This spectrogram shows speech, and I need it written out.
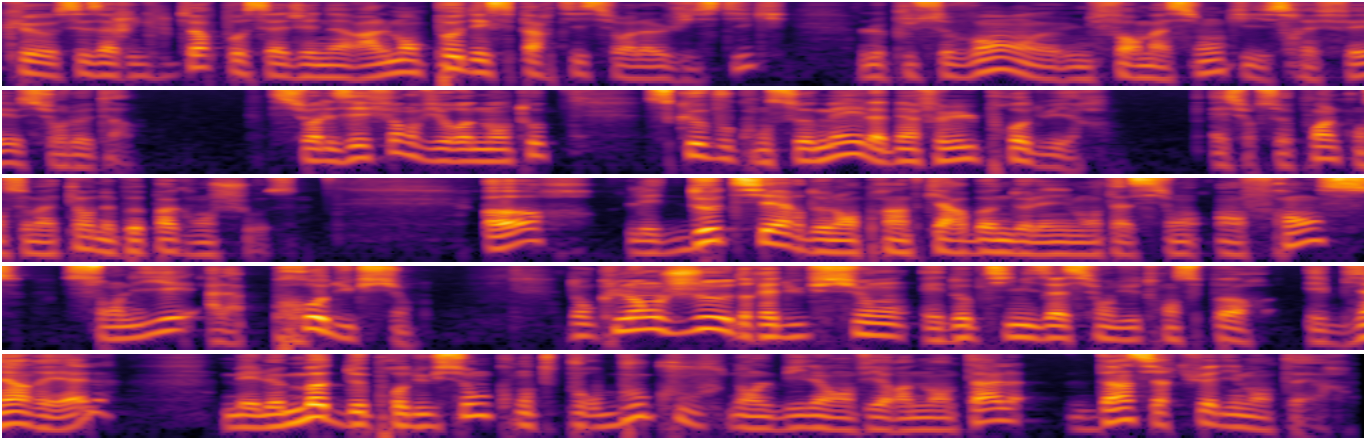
que ces agriculteurs possèdent généralement peu d'expertise sur la logistique, le plus souvent euh, une formation qui serait faite sur le tas. Sur les effets environnementaux, ce que vous consommez, il a bien fallu le produire. Et sur ce point, le consommateur ne peut pas grand-chose. Or, les deux tiers de l'empreinte carbone de l'alimentation en France sont liés à la production. Donc l'enjeu de réduction et d'optimisation du transport est bien réel, mais le mode de production compte pour beaucoup dans le bilan environnemental d'un circuit alimentaire.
